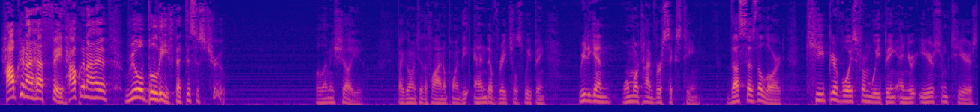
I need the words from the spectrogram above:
How can I have faith? How can I have real belief that this is true? Well, let me show you by going to the final point, the end of Rachel's weeping. Read again one more time, verse 16. Thus says the Lord, keep your voice from weeping and your ears from tears,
